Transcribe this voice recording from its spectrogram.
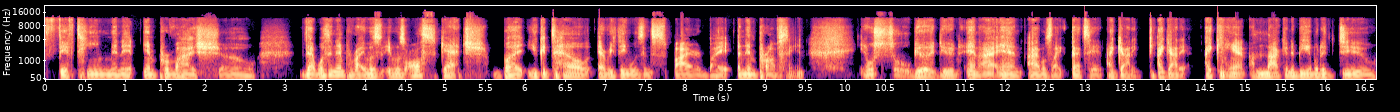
15 minute improvised show that wasn't improvised. It was, it was all sketch, but you could tell everything was inspired by an improv scene. It was so good, dude. And I, and I was like, that's it. I got it. I got it. I can't, I'm not going to be able to do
